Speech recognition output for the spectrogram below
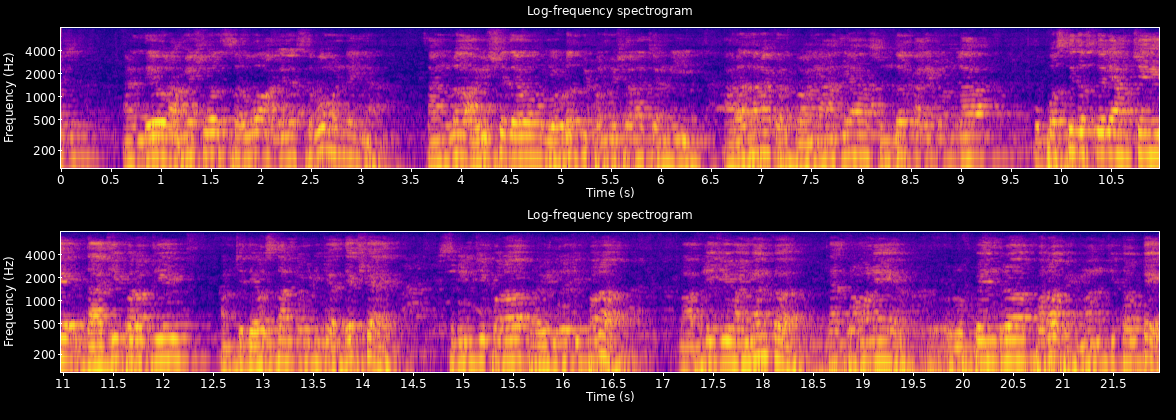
शुभेच्छा आणि देव रामेश्वर सर्व आलेल्या सर्व मंडळींना चांगलं आयुष्य द्यावं एवढंच मी परमेश्वरा चरणी आराधना करतो. आणि आज या सुंदर कार्यक्रमाला उपस्थित असलेले आमचे दाजी परबजी आमचे देवस्थान कमिटीचे अध्यक्ष आहेत सुनीलजी परब रवींद्रजी परब बाबलीजी वांगणकर त्याचप्रमाणे रुपेंद्र परब हेमंतजी तवटे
